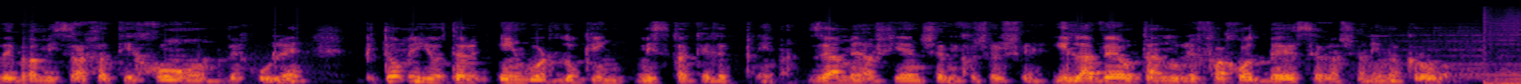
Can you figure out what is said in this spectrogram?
ובמזרח התיכון וכולי, פתאום היא יותר inward looking מסתכלת פנימה. זה המאפיין שאני חושב שילווה אותנו לפחות בעשר השנים הקרובות.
